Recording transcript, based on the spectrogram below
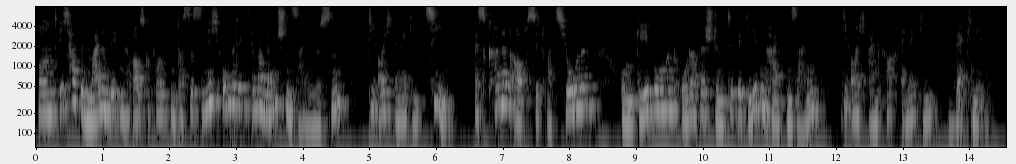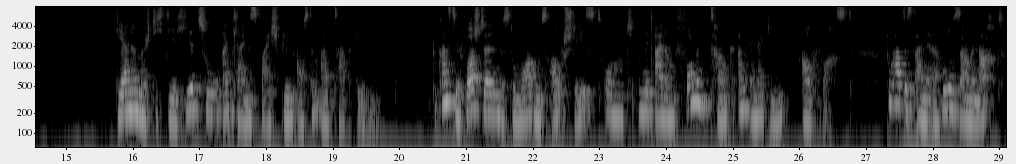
Und ich habe in meinem Leben herausgefunden, dass es nicht unbedingt immer Menschen sein müssen, die euch Energie ziehen. Es können auch Situationen, Umgebungen oder bestimmte Begebenheiten sein, die euch einfach Energie wegnehmen. Gerne möchte ich dir hierzu ein kleines Beispiel aus dem Alltag geben. Du kannst dir vorstellen, dass du morgens aufstehst und mit einem vollen Tank an Energie aufwachst. Du hattest eine erholsame Nacht,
